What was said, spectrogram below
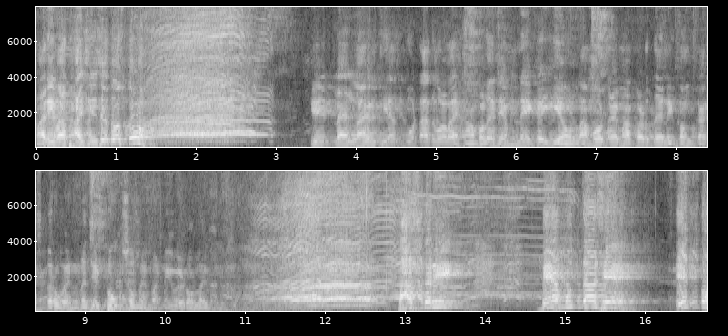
મારી વાત સાચી છે દોસ્તો? કેટલા લાઈવથી આજ બોટાદ વાળા સાંભળે છે એમને કહીએ, હું લાંબો ટાઈમ આ કડદાની કંકાશ કરવાની નથી ટૂંક સમયમાં નિવેડો લાવી ખાસ કરી બે મુદ્દા છે. એક તો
